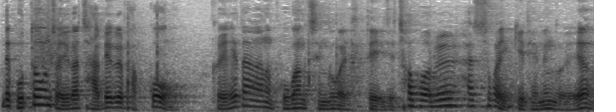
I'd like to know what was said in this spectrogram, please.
근데 보통은 저희가 자백을 받고 그에 해당하는 보강 증거가 있을 때 이제 처벌을 할 수가 있게 되는 거예요.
